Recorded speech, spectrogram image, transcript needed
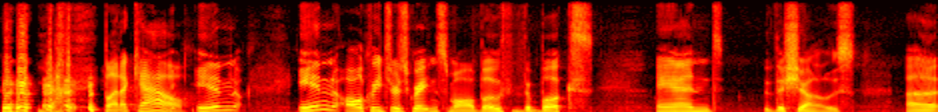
yeah. But a cow. in in all creatures great and small both the books and the shows uh,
